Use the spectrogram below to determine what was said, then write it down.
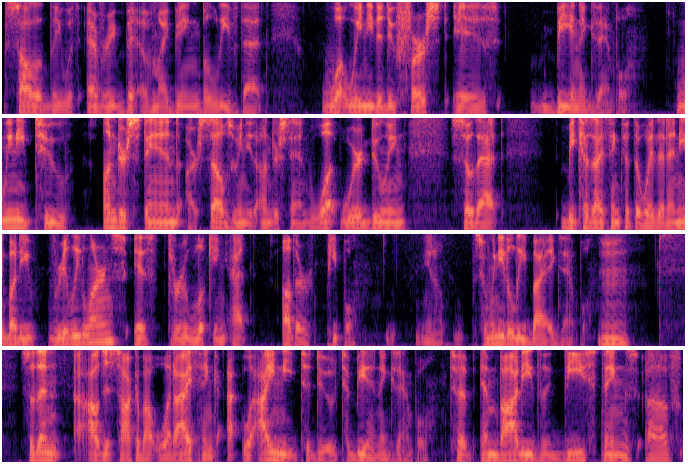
solidly, with every bit of my being, believe that what we need to do first is be an example. We need to understand ourselves. We need to understand what we're doing, so that because I think that the way that anybody really learns is through looking at other people. You know, so we need to lead by example. Mm. So then I'll just talk about what I think I- what I need to do to be an example, to embody the, these things of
